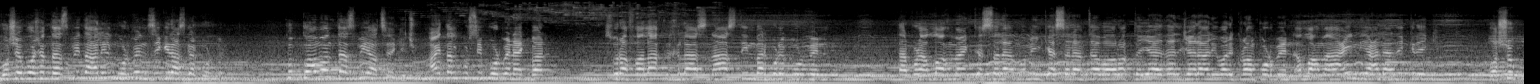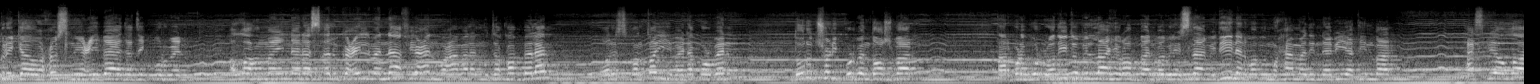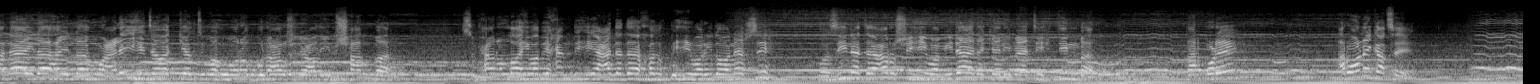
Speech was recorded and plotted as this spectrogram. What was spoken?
বসে বসে তাসবি তাহলিল করবেন জিকির আজগার করবেন। খুব কমন তাসবি আছে কিছু। আয়তাল কুরসি পড়বেন একবার। সুরা ফালাক, ইখলাস, নাস তিনবার করে পড়বেন। তারপরে আল্লাহ মাইকাসালাম ওমিনকাসালাম তাবারাক ইয়া যাল জালালি ওয়াল ইকরাম পড়বেন। আল্লাহুম্মা আইনি আলা যিকরিক ওয়া শুকরিকা ওয়া হুসনি ইবাদাতিক পড়বেন। নাসআলুকা ইলমান নাফিআন ওয়া আমালান মুতাকাব্বালান ওয়া রিজকান তাইয়্যিবা এটা পড়বেন। দরুদ শরীফ পড়বেন 10 বার। তারপরে বল রদিতু বিল্লাহি রাব্বান ওয়া বিল ইসলামি দীনান ওয়া বিমুহাম্মাদিন নাবিয়্যা তিনবার। হাসবি আল্লাহ লা ইলাহা ইল্লা হু আলাইহি তাওয়াক্কালতু ওয়া হুয়া রাব্বুল আরশিল আযীম, সাতবার। সুবহানাল্লাহি ওয়া বিহামদিহি আদাদা খালকিহি ওয়া রিদা নাফসিহি। কালিমাতিহি তিনবার। তারপরে আর অনেক আছে।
